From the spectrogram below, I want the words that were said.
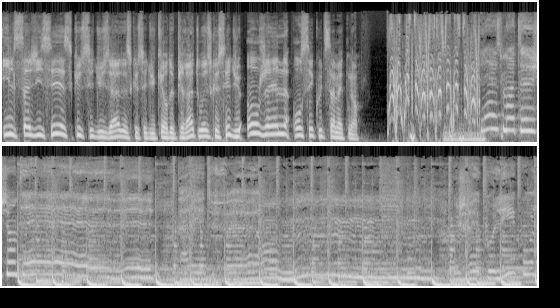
il s'agissait. Est-ce que c'est du Zaz, est-ce que c'est du cœur de pirate? Ou est-ce que c'est du Angèle? On s'écoute ça maintenant. Laisse-moi te chanter. Poli pour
